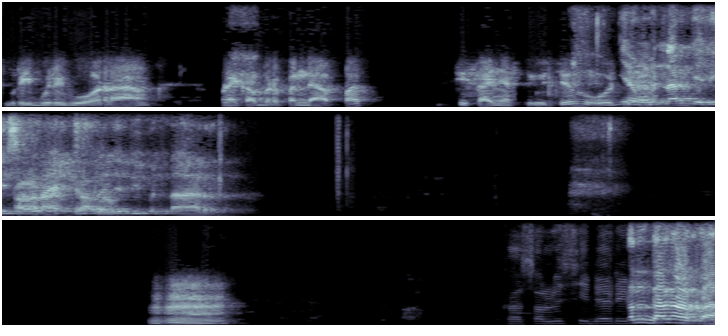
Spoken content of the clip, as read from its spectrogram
seribu-ribu orang. Mereka berpendapat, sisanya setuju, udah. Yang benar jadi salah, yang salah tuh- jadi benar. Mm-mm. Kalau solusi dari Tentang apa?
